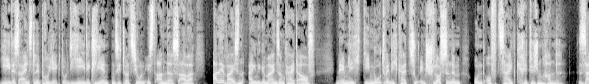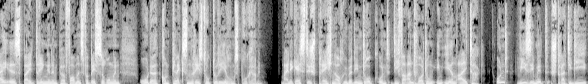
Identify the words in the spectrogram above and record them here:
Jedes einzelne Projekt und jede Klientensituation ist anders, aber alle weisen eine Gemeinsamkeit auf, nämlich die Notwendigkeit zu entschlossenem und oft zeitkritischem Handeln. Sei es bei dringenden Performanceverbesserungen oder komplexen Restrukturierungsprogrammen. Meine Gäste sprechen auch über den Druck und die Verantwortung in ihrem Alltag und wie sie mit Strategie,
